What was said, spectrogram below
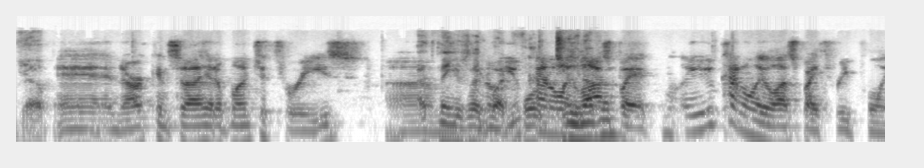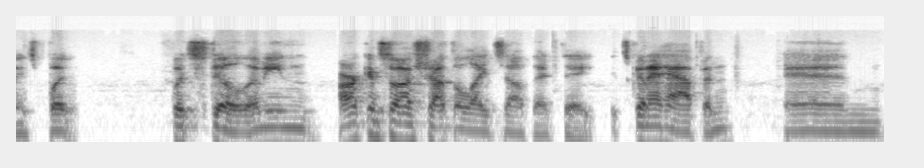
Yep. And Arkansas hit a bunch of threes. Um, I think it's like you know, what, you kind of only lost by you kind of only lost by three points, but but still, I mean, Arkansas shot the lights out that day. It's going to happen, and you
